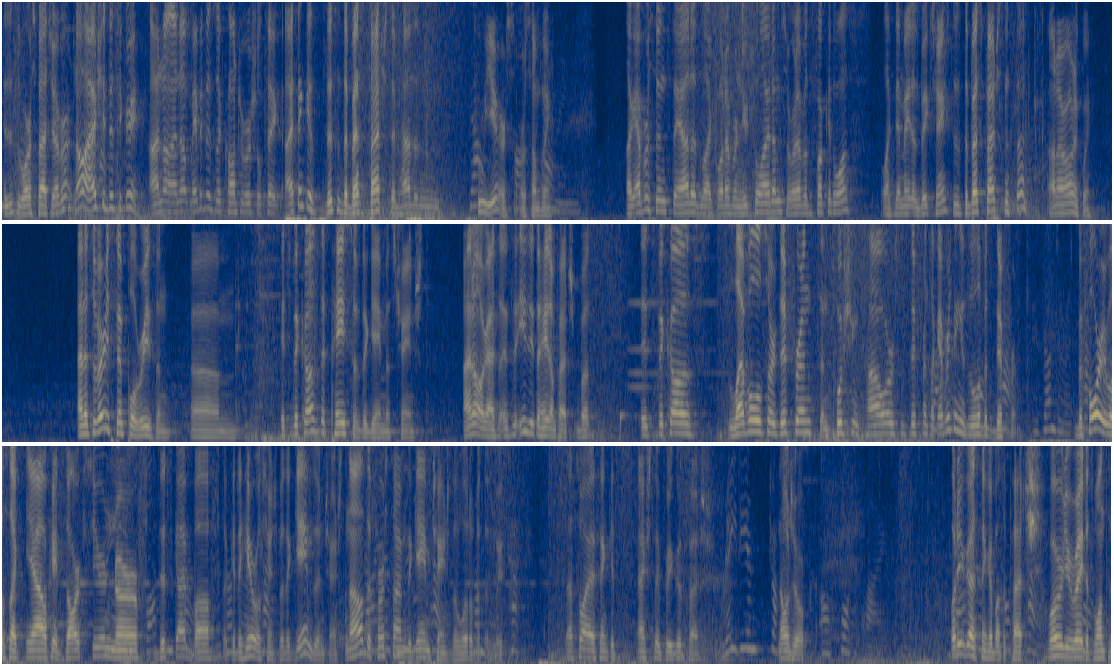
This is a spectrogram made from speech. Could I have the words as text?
Is this the worst patch ever? No, I actually disagree. I know, I know. Maybe this is a controversial take. I think this is the best patch they've had in two years or something. Like ever since they added like whatever neutral items or whatever the fuck it was, like they made a big change. This is the best patch since then, unironically. And it's a very simple reason. Um, it's because the pace of the game has changed. I know, guys, it's easy to hate on patch, but it's because levels are different and pushing towers is different. Like everything is a little bit different. Before it was like, yeah, okay, Darkseer nerfed, this guy buffed, okay, the heroes changed, but the game didn't change. Now, the first time the game changed a little bit at least. That's why I think it's actually a pretty good patch. No joke. What do you guys think about the patch? What would you rate it 1 to 10?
